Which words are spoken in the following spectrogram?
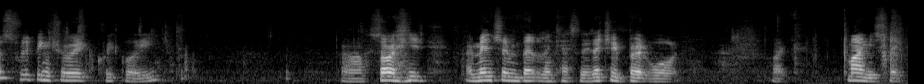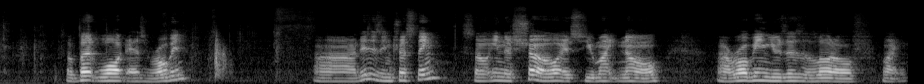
just flipping through it quickly. Uh, sorry, I mentioned Burt Lancaster. It's actually Burt Ward. Like, my mistake. So Burt Ward as Robin. Uh, this is interesting. So in the show, as you might know, uh, Robin uses a lot of like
